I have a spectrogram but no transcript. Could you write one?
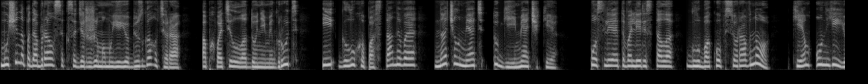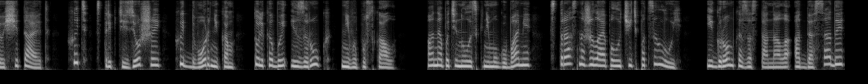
мужчина подобрался к содержимому ее бюстгальтера, обхватил ладонями грудь и, глухо постановая, начал мять тугие мячики. После этого Лере стало глубоко все равно, кем он ее считает, хоть стриптизершей, хоть дворником, только бы из рук не выпускал. Она потянулась к нему губами, страстно желая получить поцелуй, и громко застонала от досады,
